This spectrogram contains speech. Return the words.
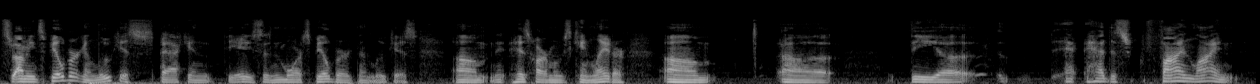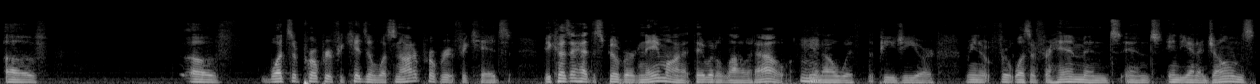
So, I mean, Spielberg and Lucas back in the '80s is more Spielberg than Lucas. Um, his horror movies came later. Um, uh, the uh, had this fine line of of what's appropriate for kids and what's not appropriate for kids. Because it had the Spielberg name on it, they would allow it out, you know, with the PG or I mean, if it wasn't for him and and Indiana Jones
